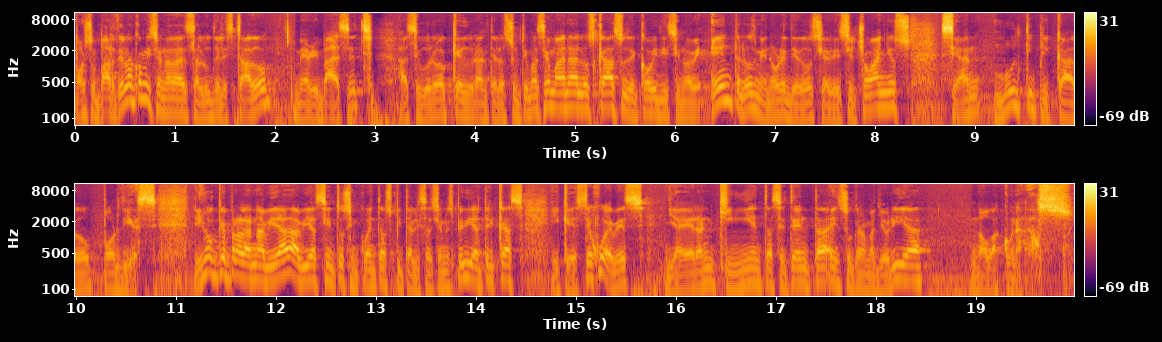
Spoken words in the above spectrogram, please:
Por su parte, la comisionada de salud del estado, Mary Bassett, aseguró que durante las últimas semanas los casos de COVID-19 entre los menores de 12 a 18 años se han multiplicado por 10. Dijo que para la Navidad había 150 hospitalizaciones pediátricas y que este jueves ya eran 570, en su gran mayoría no vacunados.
